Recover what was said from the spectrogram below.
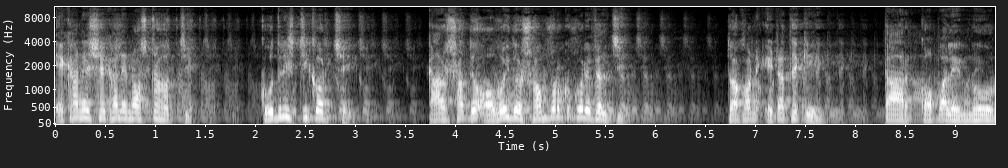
এখানে সেখানে নষ্ট হচ্ছে, কুদৃষ্টি করছে কার সাথে অবৈধ সম্পর্ক করে ফেলছে। তখন এটা থেকে তার কপালে নূর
